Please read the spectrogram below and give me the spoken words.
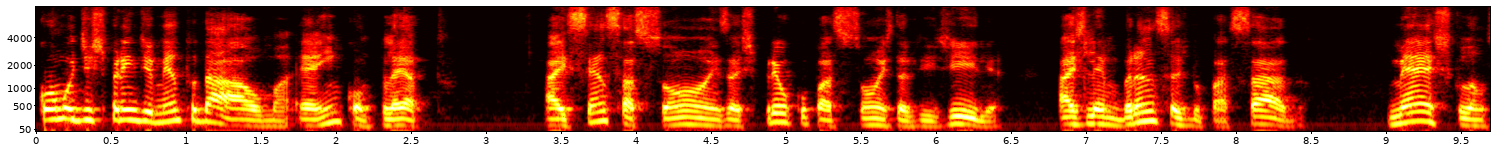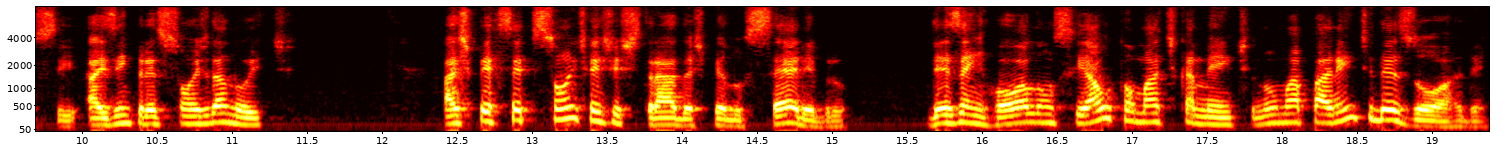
Como o desprendimento da alma é incompleto, as sensações, as preocupações da vigília, as lembranças do passado, mesclam-se às impressões da noite. As percepções registradas pelo cérebro desenrolam-se automaticamente numa aparente desordem,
